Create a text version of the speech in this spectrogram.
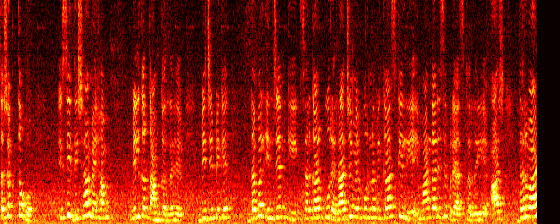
सशक्त हो। इसी दिशा में हम मिलकर काम कर रहे हैं। बीजेपी के डबल इंजन की सरकार पूरे राज्य में पूर्ण विकास के लिए ईमानदारी से प्रयास कर रही है। आज धरवाड़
